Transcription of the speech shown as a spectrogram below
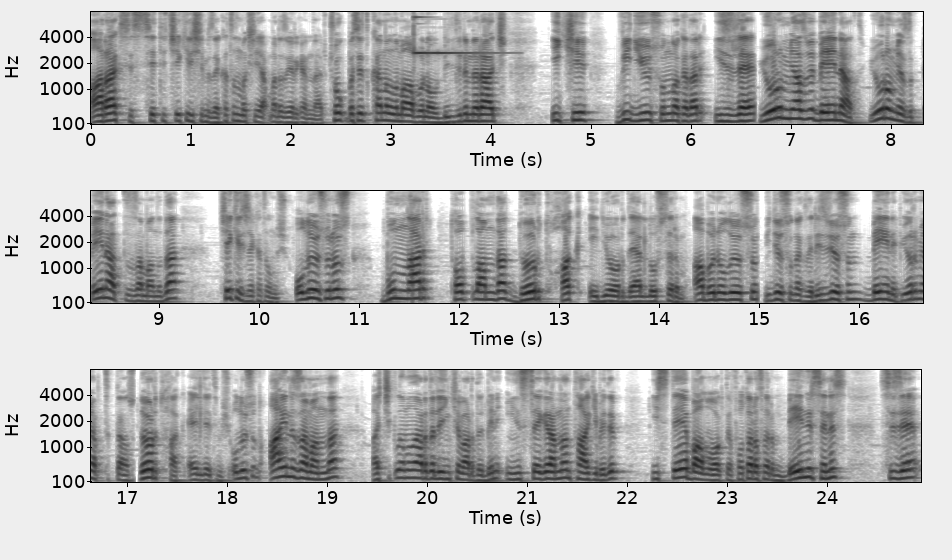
Araxis seti çekilişimize katılmak için yapmanız gerekenler çok basit. Kanalıma abone ol, bildirimleri aç. 2. Videoyu sonuna kadar izle. Yorum yaz ve beğeni at. Yorum yazıp beğeni attığın zaman da çekilişe katılmış oluyorsunuz. Bunlar toplamda 4 hak ediyor değerli dostlarım. Abone oluyorsun, video sonuna kadar izliyorsun, beğenip yorum yaptıktan sonra 4 hak elde etmiş oluyorsun. Aynı zamanda açıklamalarda linki vardır. Beni Instagram'dan takip edip isteğe bağlı olarak da fotoğraflarımı beğenirseniz size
